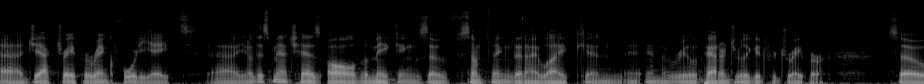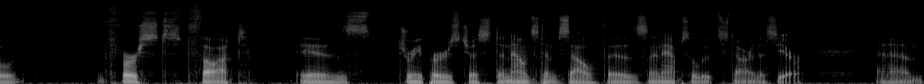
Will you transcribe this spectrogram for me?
Uh, Jack Draper ranked 48. Uh, you know, this match has all the makings of something that I like, and and the real pattern's really good for Draper. So, first thought is Draper's just announced himself as an absolute star this year. Um,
